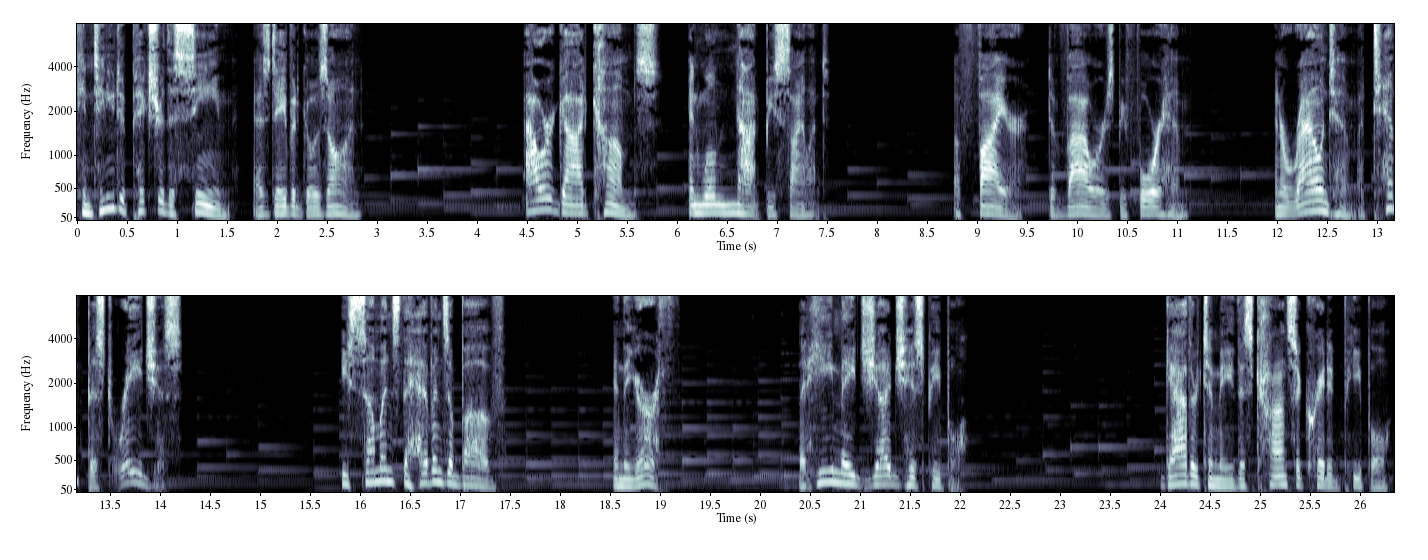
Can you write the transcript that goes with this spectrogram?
Continue to picture the scene as David goes on. Our God comes and will not be silent. A fire devours before him, and around him a tempest rages. He summons the heavens above and the earth, that he may judge his people. Gather to me this consecrated people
